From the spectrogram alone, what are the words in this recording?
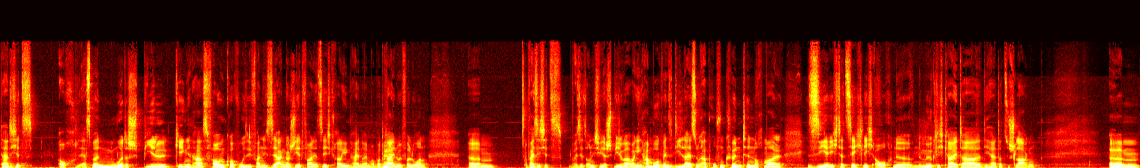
da hatte ich jetzt auch erstmal nur das Spiel gegen den HSV im Kopf, wo sie, fand ich, sehr engagiert waren. Jetzt sehe ich gerade gegen Heidenheim aber Ja. 3-0 verloren. Ähm, weiß ich jetzt, weiß jetzt auch nicht, wie das Spiel war, aber gegen Hamburg, wenn sie die Leistung abrufen könnten nochmal, sehe ich tatsächlich auch eine, eine Möglichkeit, da die Hertha zu schlagen. Ähm,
